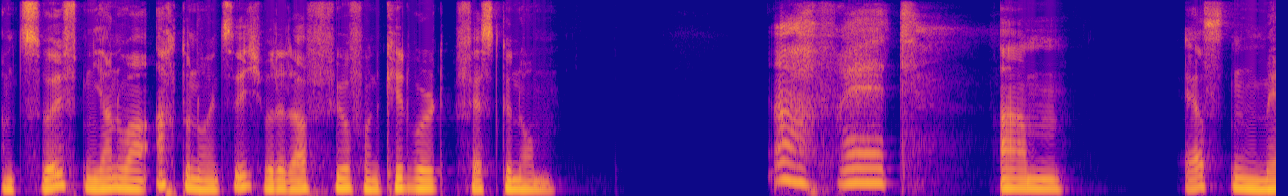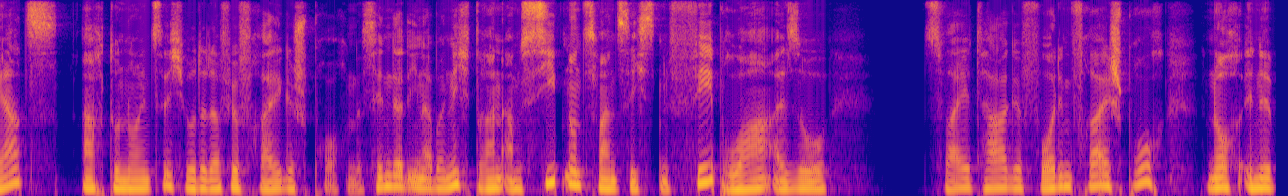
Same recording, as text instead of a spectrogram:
Am 12. Januar 98 wurde dafür von Kidward festgenommen. ach Fred. Am 1. März 98 wurde dafür freigesprochen. Das hindert ihn aber nicht dran, am 27. Februar, also zwei Tage vor dem Freispruch, noch in eine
